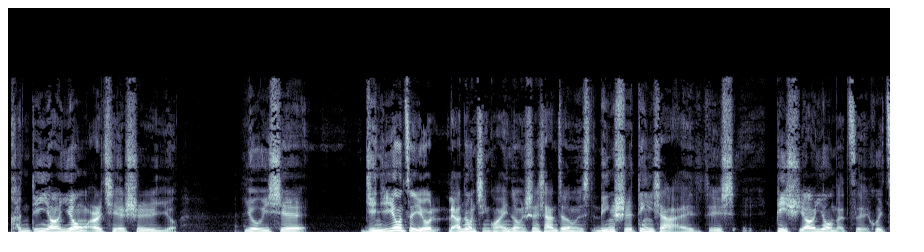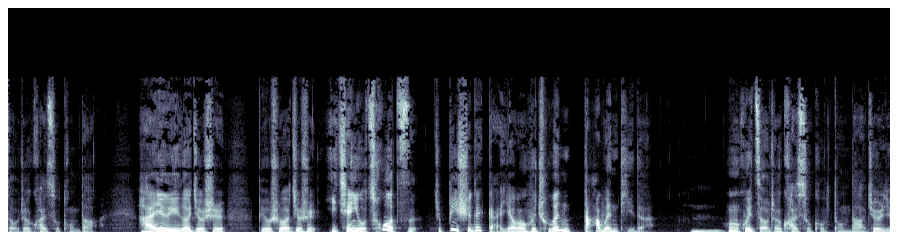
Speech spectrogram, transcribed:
肯定要用，而且是有有一些紧急用字有两种情况，一种是像这种临时定下来这是必须要用的字会走这个快速通道，还有一个就是，比如说就是以前有错字就必须得改，要不然会出问大问题的。嗯嗯，会走这个快速通通道，就是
